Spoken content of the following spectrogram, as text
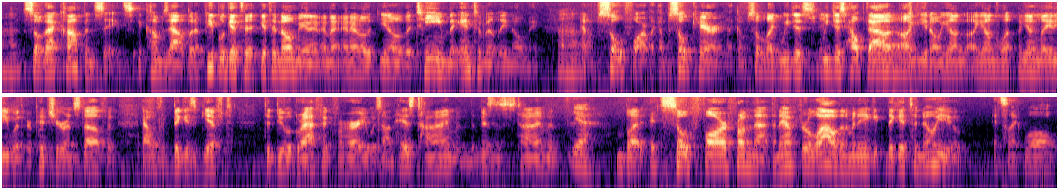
Uh-huh. So that compensates. It comes out. But if people get to get to know me, and, and, I- and I know you know the team, they intimately know me, Uh-huh. and I'm so far, like I'm so caring, like I'm so like we just we just helped out, uh, you know, a young a young a young lady with her picture and stuff, and that was the biggest gift to do a graphic for her. It was on his time and the business's time, and Yeah. but it's so far from that. Then after a while, then when they get to know you, it's like, well,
